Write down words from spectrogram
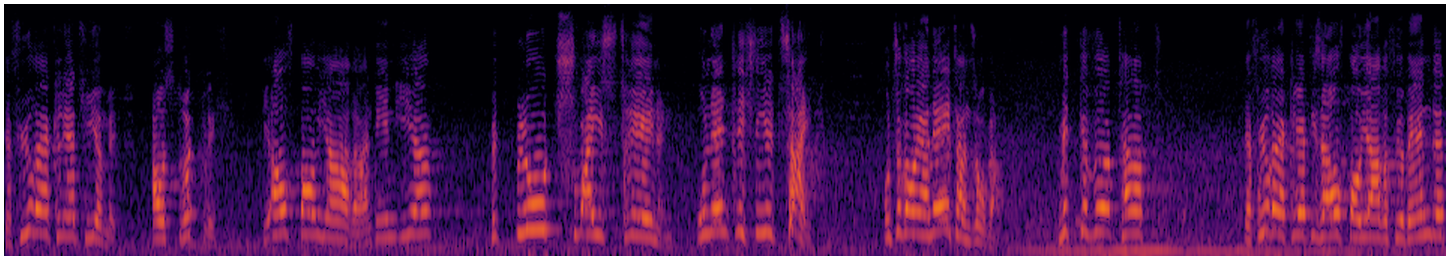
Der Führer erklärt hiermit ausdrücklich die Aufbaujahre, an denen ihr mit Blut, Schweiß, Tränen, unendlich viel Zeit und sogar euren Eltern sogar mitgewirkt habt. Der Führer erklärt diese Aufbaujahre für beendet.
